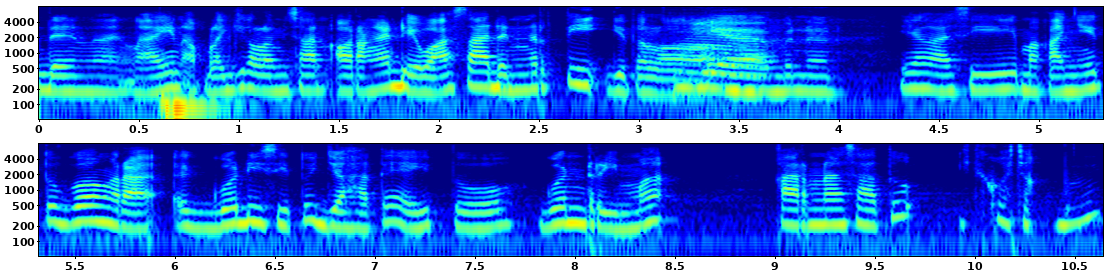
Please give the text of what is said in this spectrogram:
dan lain-lain, apalagi kalau misalnya orangnya dewasa dan ngerti gitu loh. Iya benar. Ya gak sih? Makanya itu gue ngera gue di situ jahatnya ya itu. Gue nerima karena satu itu kocak banget.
